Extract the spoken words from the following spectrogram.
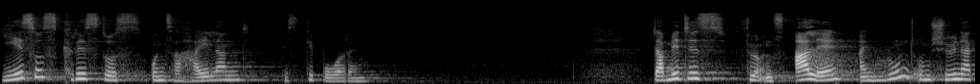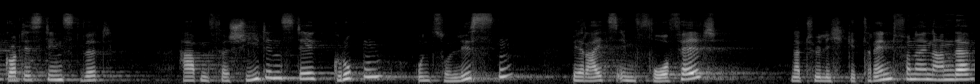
Jesus Christus, unser Heiland, ist geboren. Damit es für uns alle ein rundum schöner Gottesdienst wird, haben verschiedenste Gruppen und Solisten bereits im Vorfeld, natürlich getrennt voneinander,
